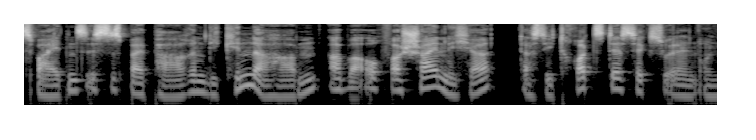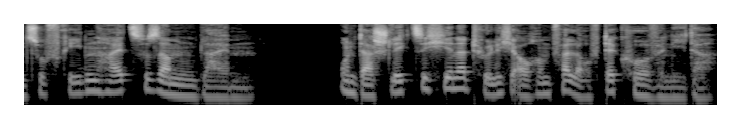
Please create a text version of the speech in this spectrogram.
Zweitens ist es bei Paaren, die Kinder haben, aber auch wahrscheinlicher, dass sie trotz der sexuellen Unzufriedenheit zusammenbleiben. Und das schlägt sich hier natürlich auch im Verlauf der Kurve nieder.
